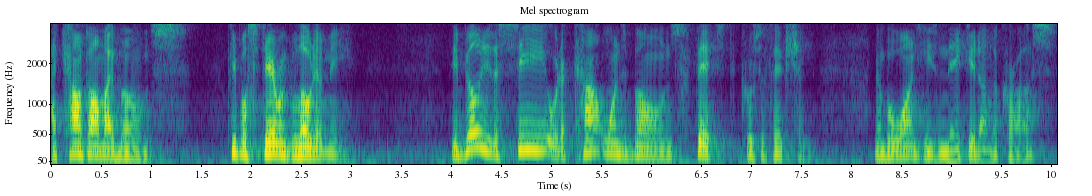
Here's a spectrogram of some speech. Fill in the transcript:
I count all my bones. People stare and gloat at me. The ability to see or to count one's bones fits crucifixion. Number one, he's naked on the cross.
